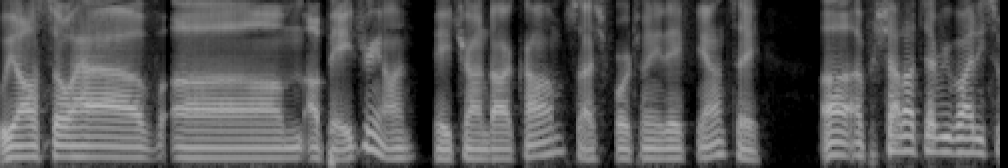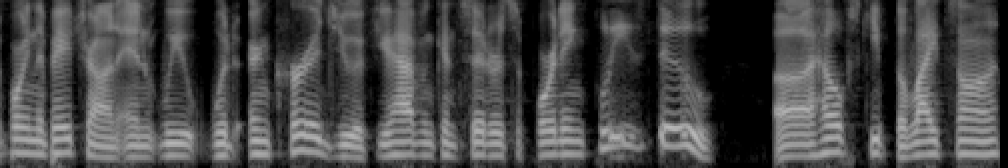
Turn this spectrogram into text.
We also have um, a Patreon, patreon.com slash 420 Day Fiance. Uh, a shout out to everybody supporting the Patreon. And we would encourage you, if you haven't considered supporting, please do. Uh, helps keep the lights on.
